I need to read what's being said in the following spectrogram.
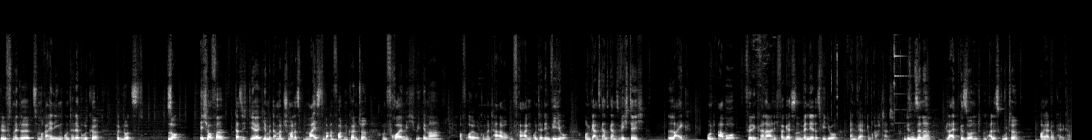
Hilfsmittel zum Reinigen unter der Brücke benutzt. So, ich hoffe, dass ich dir hiermit damit schon mal das meiste beantworten könnte und freue mich wie immer auf eure Kommentare und Fragen unter dem Video. Und ganz, ganz, ganz wichtig, Like, und Abo für den Kanal nicht vergessen, wenn dir das Video einen Wert gebracht hat. In diesem Sinne, bleibt gesund und alles Gute, euer Doc Helker.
